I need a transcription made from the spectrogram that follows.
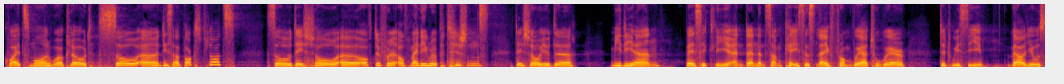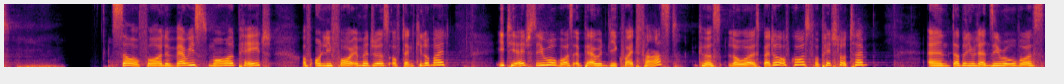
quite small workload. So uh, these are box plots. So they show uh, of different of many repetitions. They show you the median basically, and then in some cases like from where to where did we see values. So for the very small page of only four images of 10 kilobyte, ETH0 was apparently quite fast, because lower is better, of course, for page load time. And WLAN0 was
